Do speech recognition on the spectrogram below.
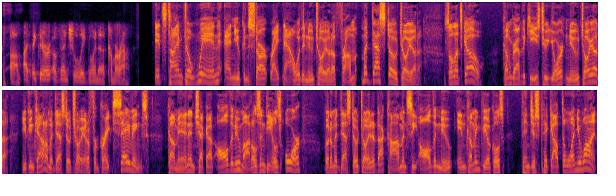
um, I think they're eventually going to come around. It's time to win, and you can start right now with a new Toyota from Modesto Toyota. So let's go. Come grab the keys to your new Toyota. You can count on Modesto Toyota for great savings. Come in and check out all the new models and deals, or go to modestotoyota.com and see all the new incoming vehicles. Then just pick out the one you want.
